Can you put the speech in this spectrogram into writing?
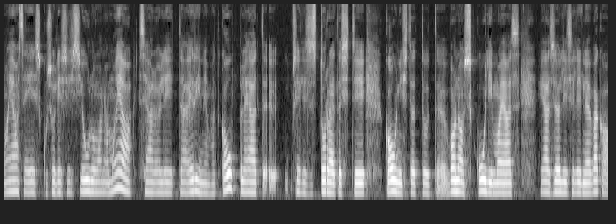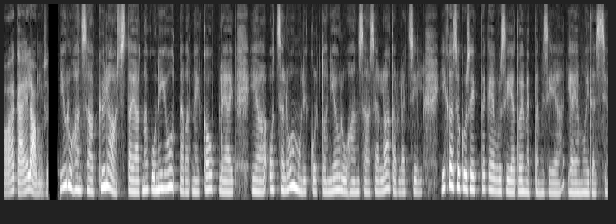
maja sees, kus oli siis jõuluvana maja, seal olid erinevad kauplejad sellises toredasti kaunistatud vanas koolimajas ja see oli selline väga äge elamus jõuluhansa külastajad nagunii ootavad neid kauplejaid ja otse loomulikult on jõuluhansa seal Laada platsil igasuguseid tegevusi ja toimetamisi ja, ja, ja muid asju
